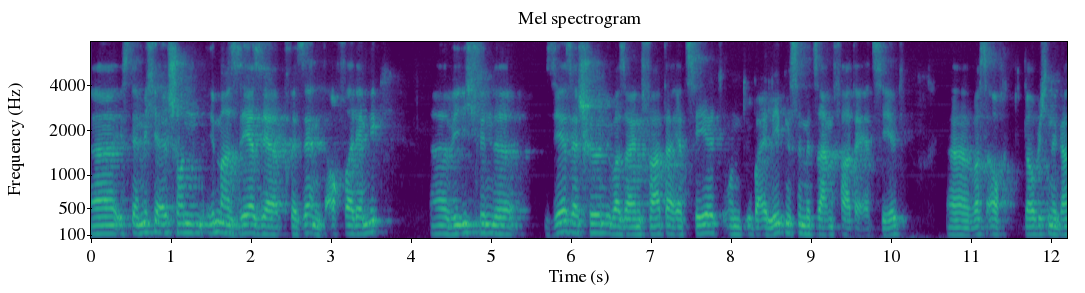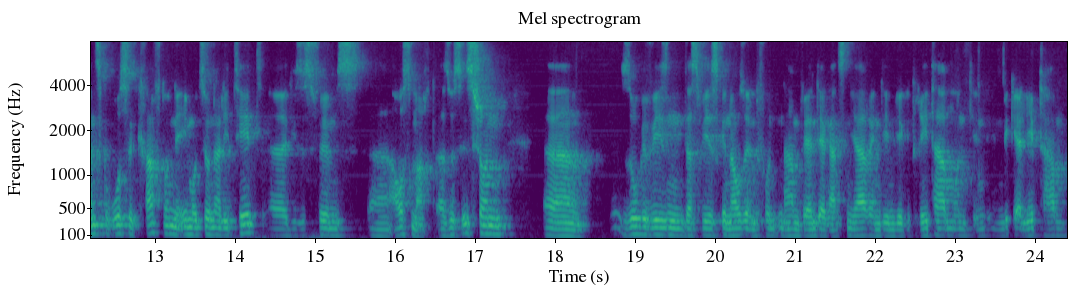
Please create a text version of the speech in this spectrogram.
äh, ist der Michael schon immer sehr, sehr präsent. Auch weil der Nick, äh, wie ich finde, sehr, sehr schön über seinen Vater erzählt und über Erlebnisse mit seinem Vater erzählt, äh, was auch, glaube ich, eine ganz große Kraft und eine Emotionalität äh, dieses Films äh, ausmacht. Also es ist schon äh, so gewesen, dass wir es genauso empfunden haben während der ganzen Jahre, in denen wir gedreht haben und in, in Mick erlebt haben,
